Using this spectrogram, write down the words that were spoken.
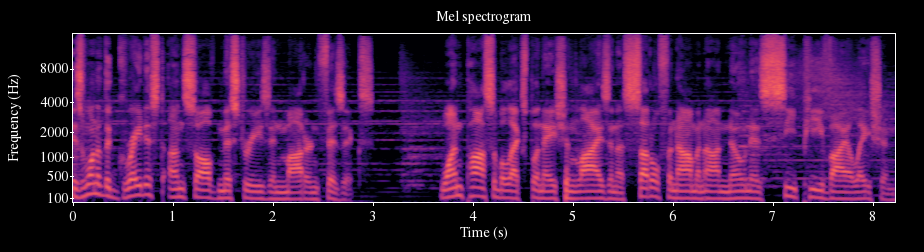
is one of the greatest unsolved mysteries in modern physics. One possible explanation lies in a subtle phenomenon known as CP violation.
